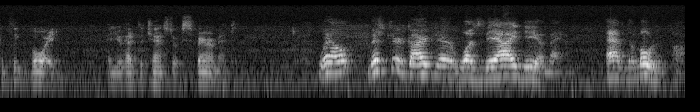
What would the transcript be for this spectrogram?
complete void, and you had the chance to experiment. Well, Mr. Gardner was the idea man and the motive power.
